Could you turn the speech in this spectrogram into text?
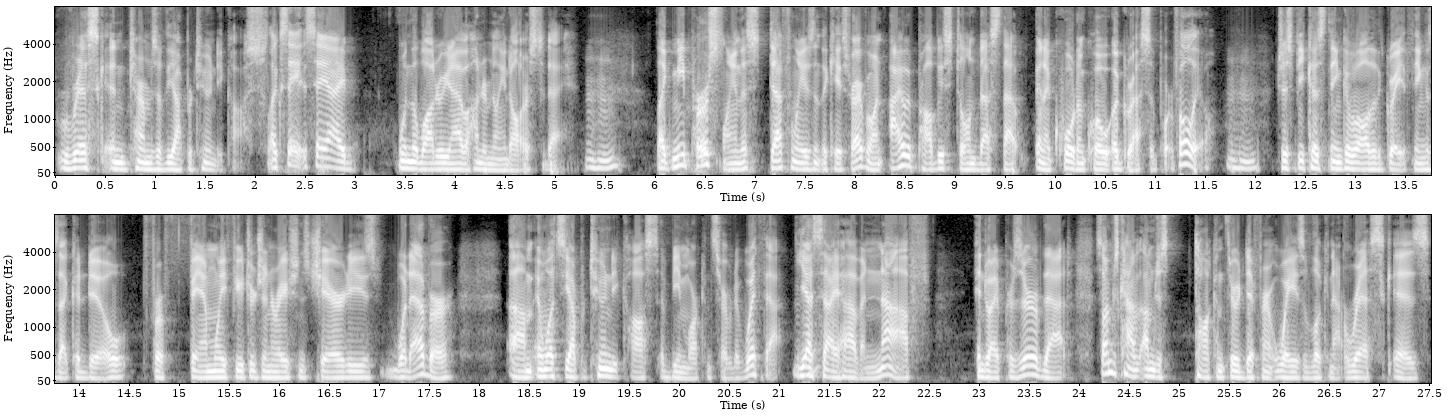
risk in terms of the opportunity cost. Like say say I win the lottery and I have $100 million today. Mm-hmm. Like me personally, and this definitely isn't the case for everyone, I would probably still invest that in a quote unquote aggressive portfolio. Just because think of all the great things that could do for family, future generations, charities, whatever. Um, and what's the opportunity cost of being more conservative with that? Yes, I have enough, and do I preserve that? So I'm just kind of I'm just talking through different ways of looking at risk. Is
